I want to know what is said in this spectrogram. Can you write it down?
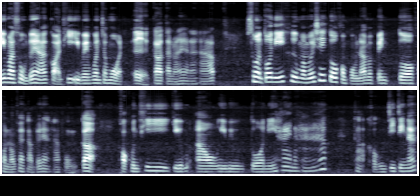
รีบมาสุ่มด้วยนะ ก่อนที่อีเวนต์ควรจะหมด เออ ก็ตามนั้นนะครับ ส่วนตัวนี้คือมันไม่ใช่ตัวของผมนะ มันเป็นตัวของน้องแฟนคลับด้วยนะครับผมก็ขอบคุณที่ยืมเอารีวิวตัวนี้ให้นะครับก็ขอบคุณจริงๆนะ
